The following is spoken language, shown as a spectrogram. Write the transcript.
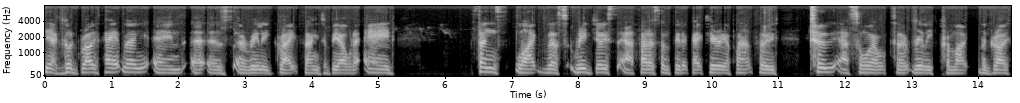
yeah, good growth happening and it is a really great thing to be able to add things like this red juice, our photosynthetic bacteria plant food, to our soil to really promote the growth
